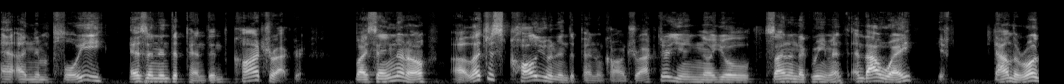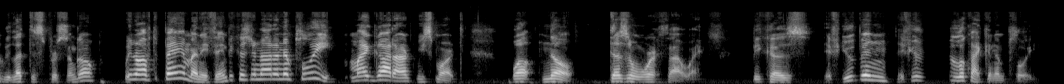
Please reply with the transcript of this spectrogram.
an employee as an independent contractor by saying no no uh, let's just call you an independent contractor you know you'll sign an agreement and that way if down the road we let this person go we don't have to pay him anything because you're not an employee. My God, aren't we smart? Well, no, doesn't work that way. Because if you've been, if you look like an employee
